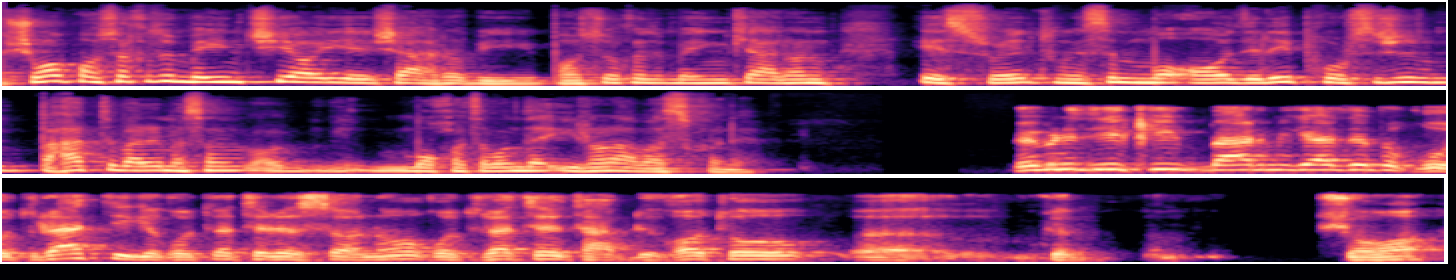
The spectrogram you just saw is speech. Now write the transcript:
شما پاسختون به این چی آیه شهرابی؟ پاسختون به این که الان اسرائیل تونسته معادله پرسش حتی برای مثلا مخاطبان در ایران عوض کنه. ببینید یکی برمیگرده به قدرت دیگه قدرت رسانه و قدرت تبلیغات و شما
